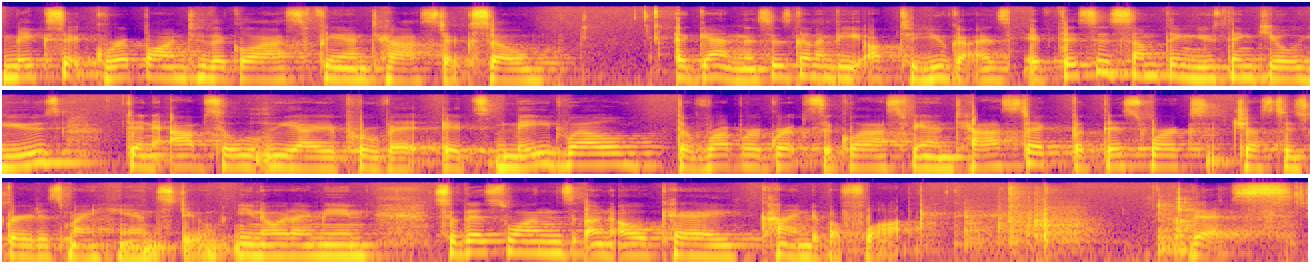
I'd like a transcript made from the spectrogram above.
makes it grip onto the glass fantastic. So Again, this is gonna be up to you guys. If this is something you think you'll use, then absolutely I approve it. It's made well, the rubber grips the glass fantastic, but this works just as great as my hands do. You know what I mean? So this one's an okay, kind of a flop. This.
